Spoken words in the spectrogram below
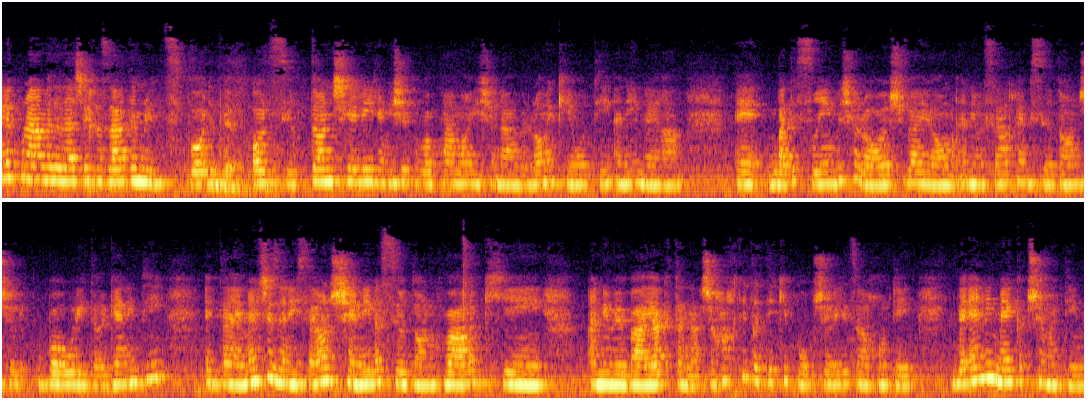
היי לכולם ותודה שחזרתם לצפות בעוד סרטון שלי למי שפה בפעם הראשונה ולא מכיר אותי, אני לרה אה, בת 23 והיום אני עושה לכם סרטון של בואו להתארגן איתי. את האמת שזה ניסיון שני לסרטון כבר כי אני בבעיה קטנה, שכחתי את התיק איפור שלי אצל אחותי ואין לי מייקאפ שמתאים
